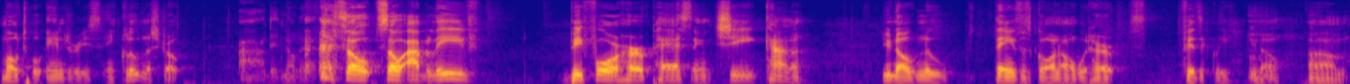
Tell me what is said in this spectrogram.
multiple injuries, including a stroke. Ah, I didn't know that. So, so I believe before her passing, she kind of, you know, knew things was going on with her physically. You know, um,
